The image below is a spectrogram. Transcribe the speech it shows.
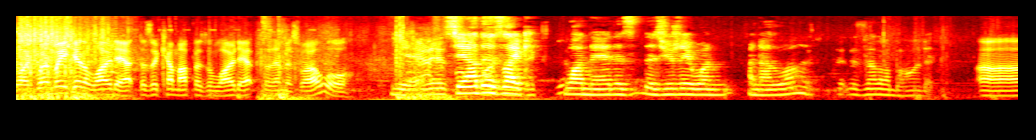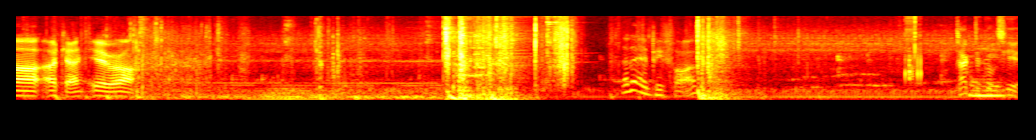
Like when we get a loadout, does it come up as a loadout for them as well or? Yeah. there's See how there's like next to it? one there. There's there's usually one another one. There's another one behind it. Uh okay, yeah right. Is that an MP5? Tacticals here.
